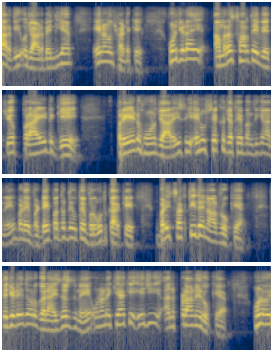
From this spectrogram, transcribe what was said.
ਘਰ ਵੀ ਉਜਾੜ ਬੈਂਦੀਆਂ ਇਹਨਾਂ ਨੂੰ ਛੱਡ ਕੇ। ਹੁਣ ਜਿਹੜਾ ਇਹ ਅੰਮ੍ਰਿਤਸਰ ਦੇ ਵਿੱਚ ਪ੍ਰਾਈਡ ਗੇ ਪਰੇਡ ਹੋਣ ਜਾ ਰਹੀ ਸੀ। ਇਹਨੂੰ ਸਿੱਖ ਜਥੇਬੰਦੀਆਂ ਨੇ ਬੜੇ ਵੱਡੇ ਪੱਧਰ ਦੇ ਉੱਤੇ ਵਿਰੋਧ ਕਰਕੇ ਬੜੀ ਸਖਤੀ ਦੇ ਨਾਲ ਰੋਕਿਆ। ਤੇ ਜਿਹੜੇ ਇਹਦੇ ਆਰਗੇਨਾਈਜ਼ਰਸ ਨੇ, ਉਹਨਾਂ ਨੇ ਕਿਹਾ ਕਿ ਇਹ ਜੀ ਅਨਪੜ੍ਹਾਂ ਨੇ ਰੋਕਿਆ। ਹੁਣ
